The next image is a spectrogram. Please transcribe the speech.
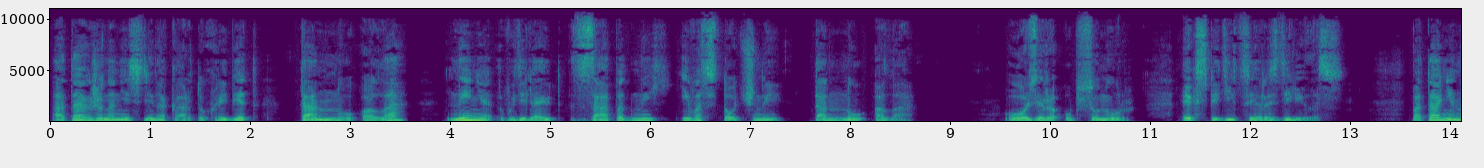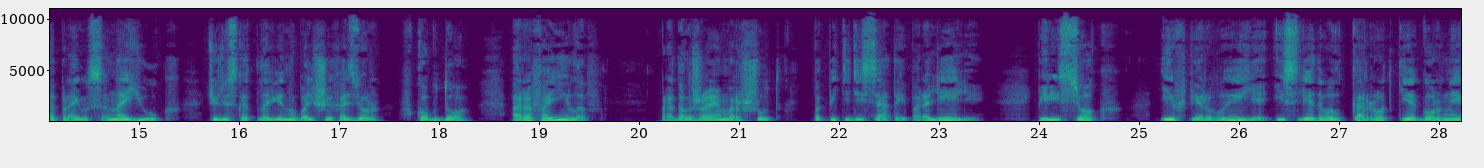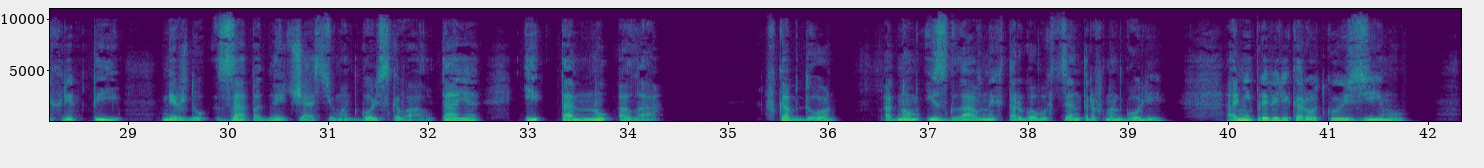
а также нанесли на карту хребет Танну-Ола, ныне выделяют западный и восточный Танну-Ола. Озеро Упсунур экспедиция разделилась. Потанин направился на юг, через котловину Больших озер в Кобдо, а Рафаилов, продолжая маршрут по 50-й параллели, пересек и впервые исследовал короткие горные хребты между западной частью монгольского Алтая и Танну-Ала. В Кабдо, одном из главных торговых центров Монголии, они провели короткую зиму,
